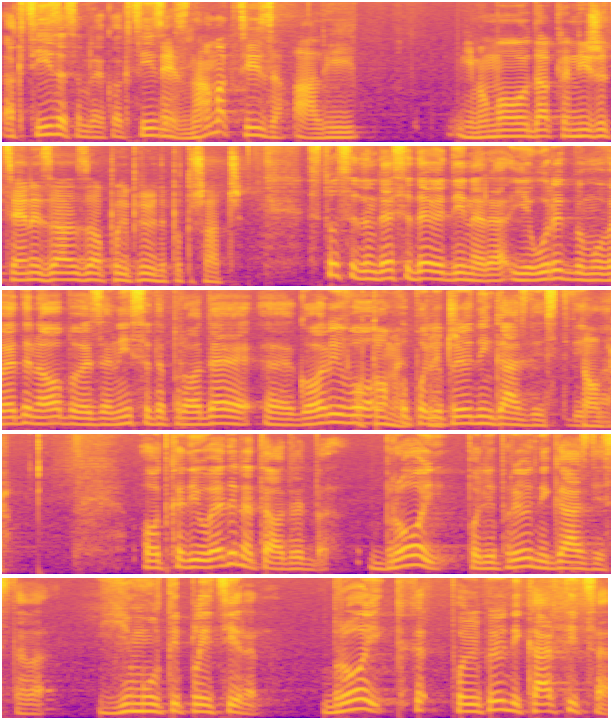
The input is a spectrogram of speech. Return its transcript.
Akciza sam rekao, akciza. Ne, znam akciza, ali imamo dakle niže cene za, za poljoprivredne potrošače. 179 dinara je uredbom uvedena obaveza NISA da prodaje e, gorivo o, o poljoprivrednim gazdinstvima. Dobro. Od kad je uvedena ta odredba, broj poljoprivrednih gazdistava je multipliciran. Broj poljoprivrednih kartica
